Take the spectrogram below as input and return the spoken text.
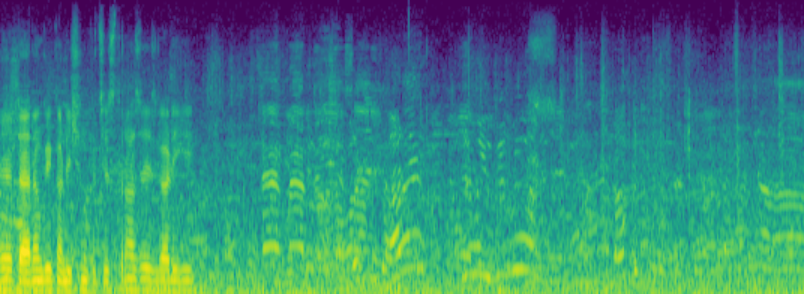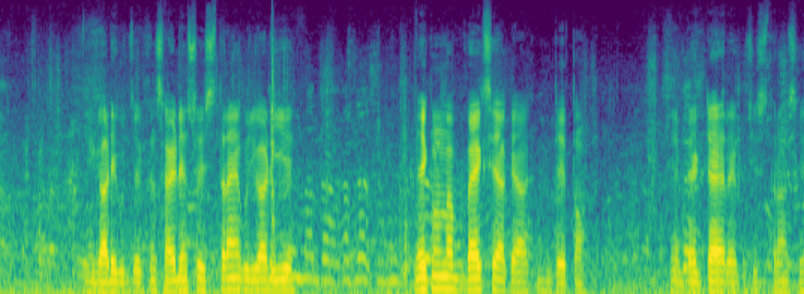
ये टायरों की कंडीशन कुछ इस तरह से इस गाड़ी की। ये गाड़ी कुछ देखते हैं साइडें से इस तरह है कुछ गाड़ी ये। एक मिनट, मैं बैक से आके आ देता हूँ। ये बैक टायर है कुछ इस तरह से।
